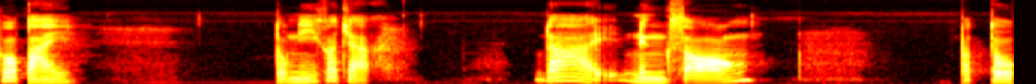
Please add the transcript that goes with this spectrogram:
ทั่วไป ตรงนี้ก็จะ ได้หนึ่งสองประตู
